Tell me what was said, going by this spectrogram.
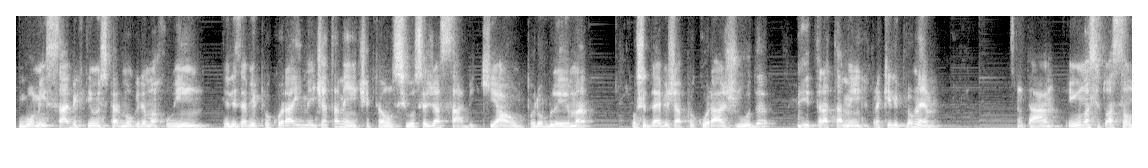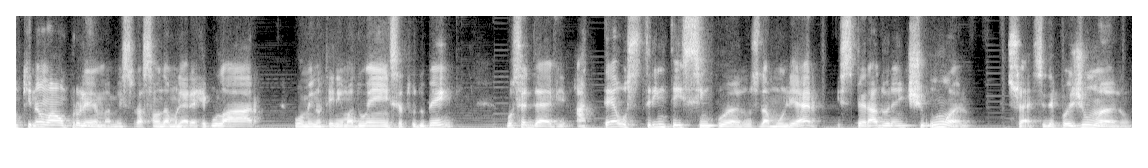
o homem sabe que tem um espermograma ruim, eles devem procurar imediatamente. Então, se você já sabe que há um problema, você deve já procurar ajuda e tratamento para aquele problema. Tá? Em uma situação que não há um problema, a menstruação da mulher é regular, o homem não tem nenhuma doença, tudo bem, você deve, até os 35 anos da mulher, esperar durante um ano. Isso é, se depois de um ano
